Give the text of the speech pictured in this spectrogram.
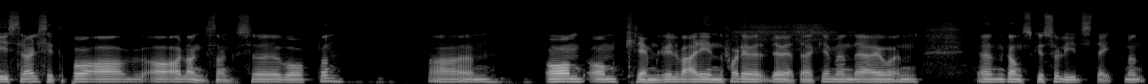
Israel sitter på av, av langdistansevåpen. Um, og om, om, Kreml vil være innenfor, det, det, vet jeg ikke, men det er jo en, en ganske solid statement.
